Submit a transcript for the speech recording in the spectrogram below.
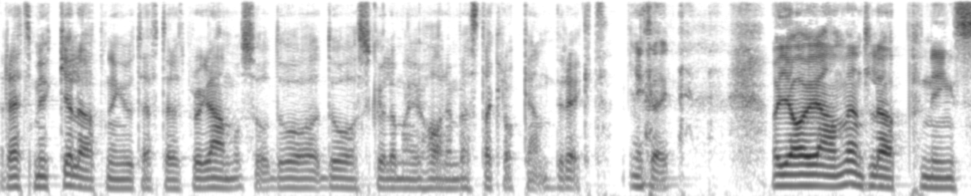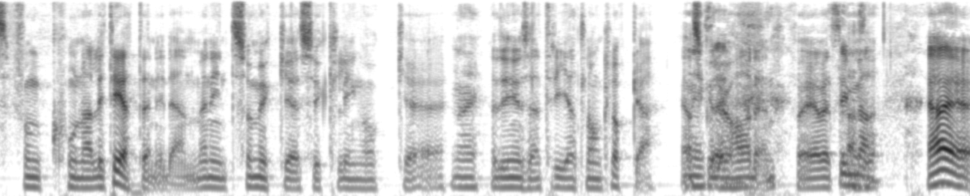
rätt mycket löpning ut efter ett program och så, då, då skulle man ju ha den bästa klockan direkt. Exakt. Och jag har ju använt löpningsfunktionaliteten i den, men inte så mycket cykling och eh, Nej. det är ju en sån här triathlonklocka. Jag skulle ju ha den, för jag vet Simma. alltså, ja, ja,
